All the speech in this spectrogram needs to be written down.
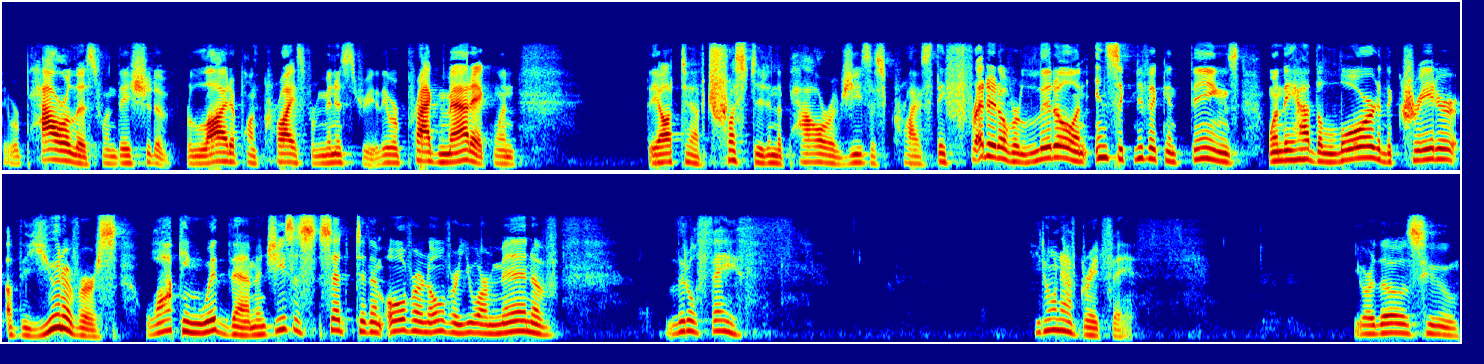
They were powerless when they should have relied upon Christ for ministry. They were pragmatic when they ought to have trusted in the power of Jesus Christ. They fretted over little and insignificant things when they had the Lord and the Creator of the universe walking with them. And Jesus said to them over and over, You are men of little faith. You don't have great faith. You are those who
